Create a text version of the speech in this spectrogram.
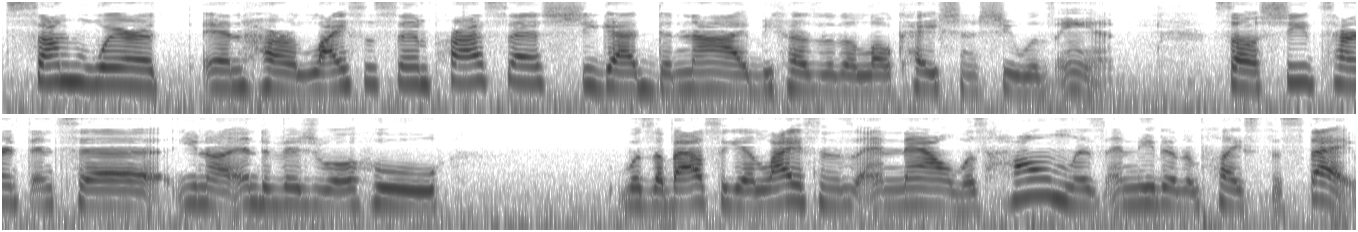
somewhere in her licensing process, she got denied because of the location she was in. So she turned into, you know, an individual who was about to get licensed and now was homeless and needed a place to stay.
